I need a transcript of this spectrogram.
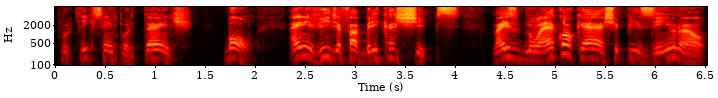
por que, que isso é importante? Bom, a NVIDIA fabrica chips, mas não é qualquer chipzinho, não.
